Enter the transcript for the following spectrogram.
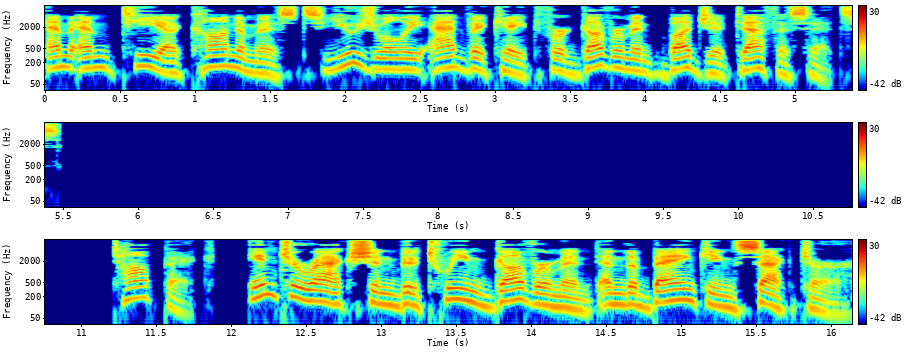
MMT economists usually advocate for government budget deficits. Topic Interaction between government and the banking sector.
